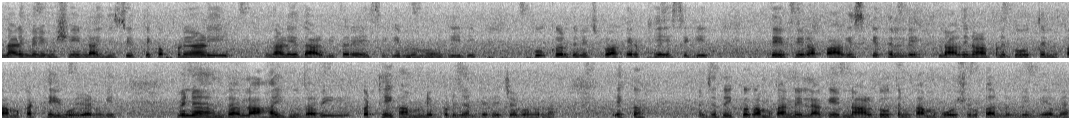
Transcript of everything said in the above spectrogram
ਨਾਲੇ ਮੇਰੀ ਮਸ਼ੀਨ ਲਾਈ ਹੋਈ ਸੀ ਉੱਤੇ ਕੱਪੜਿਆਂ ਵਾਲੀ ਨਾਲੇ ਦਾਲ ਵੀ ਧਰਿਆ ਹੀ ਸੀਗੀ, ਮੈਂ ਮੂੰਗੀ ਦੀ ਕੁੱਕਰ ਦੇ ਵਿੱਚ ਪਾ ਕੇ ਰੱਖੀ ਸੀਗੀ ਤੇ ਫਿਰ ਆਪਾਂ ਆ ਗਏ ਸੀਗੇ ਥੱਲੇ। ਨਾਲ ਦੀ ਨਾਲ ਆਪਣੇ ਦੋ ਤਿੰਨ ਕੰਮ ਇਕੱਠੇ ਹੀ ਹੋ ਜਾਣਗੇ। ਮੈਨੂੰ ਹੁੰਦਾ, ਲਾਹਾ ਹੀ ਹੁੰਦਾ ਵੀ ਇਕੱਠੇ ਕੰਮ ਨਿਬੜ ਜਾਂਦੇ ਨੇ, ਚਲੋ ਹਨਾ। ਇੱਕ, ਜਦੋਂ ਇੱਕ ਕੰਮ ਕਰਨੇ ਲੱਗੇ ਨਾਲ ਦੋ ਤਿੰਨ ਕੰਮ ਹੋਰ ਸ਼ੁਰੂ ਕਰ ਲੈਂਦੀ ਆ ਮੈਂ।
